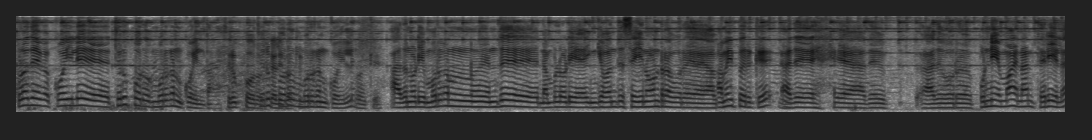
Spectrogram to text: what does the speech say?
குலதெய்வ கோயிலே திருப்பூரூர் முருகன் கோயில் தான் திருப்பூர் திருப்பூரூர் முருகன் கோயில். ஓகே. அதனுடைய முருகன் வந்து நம்மளுடைய இங்கே வந்து செய்யணுன்ற ஒரு அமைப்பு இருக்குது அது அது அது ஒரு புண்ணியமா என்னன்னு தெரியல.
